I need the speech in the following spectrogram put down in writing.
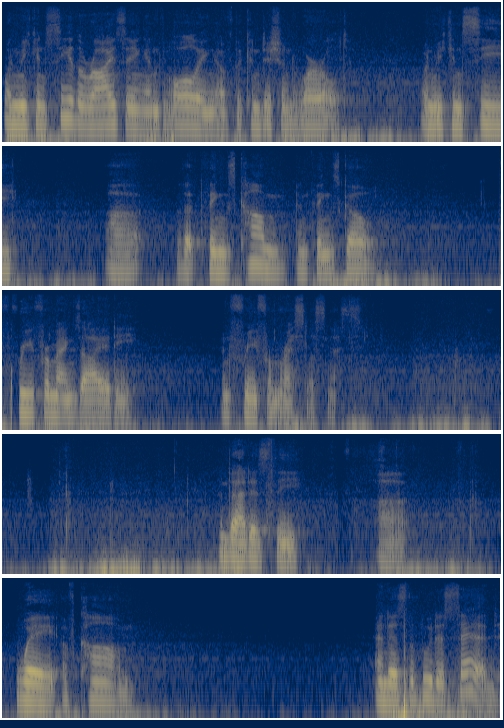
When we can see the rising and falling of the conditioned world, when we can see uh, that things come and things go, free from anxiety and free from restlessness. And that is the uh, way of calm. And as the Buddha said,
